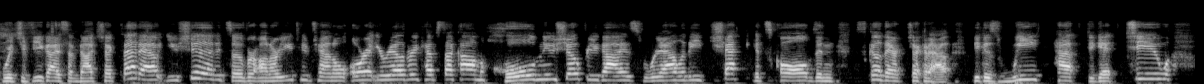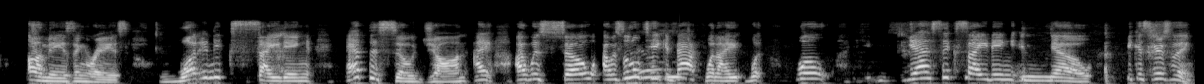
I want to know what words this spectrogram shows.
which if you guys have not checked that out, you should. It's over on our YouTube channel or at yourrealityrecaps.com. Whole new show for you guys. Reality Check, it's called. And just go there, check it out, because we have to get to Amazing Race. What an exciting episode, John. I, I was so, I was a little taken back when I, what, well, yes, exciting and no. Because here's the thing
